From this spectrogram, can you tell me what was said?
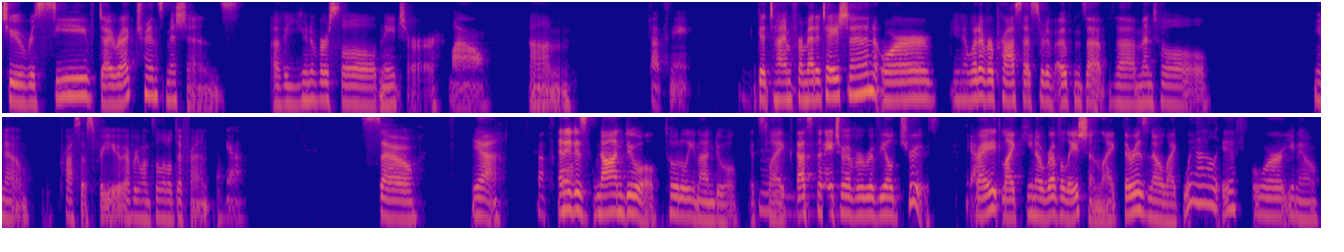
to receive direct transmissions of a universal nature. Wow. Um, That's neat. good time for meditation or you know whatever process sort of opens up the mental you know process for you everyone's a little different Yeah. so yeah That's and it is non-dual totally non-dual it's like Mm. that's the nature of a revealed truth yeah. right like you know revelation like there is no like well if or you know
